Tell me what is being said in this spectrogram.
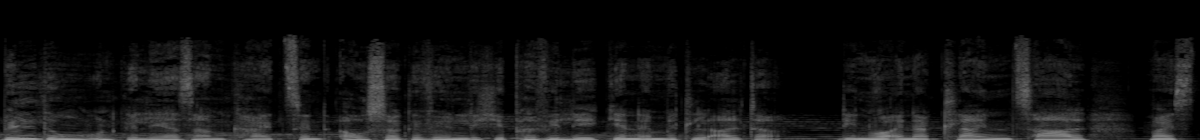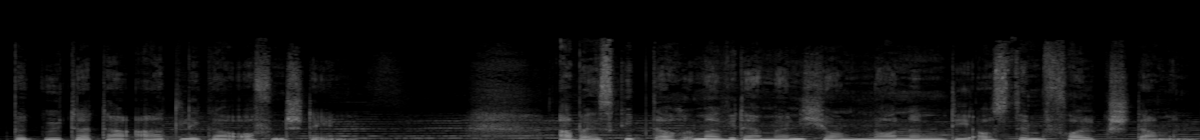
Bildung und Gelehrsamkeit sind außergewöhnliche Privilegien im Mittelalter die nur einer kleinen Zahl meist begüterter Adliger offenstehen. Aber es gibt auch immer wieder Mönche und Nonnen, die aus dem Volk stammen.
